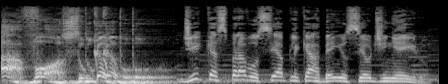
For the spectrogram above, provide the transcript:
a voz do campo. Dicas para você aplicar bem o seu dinheiro.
